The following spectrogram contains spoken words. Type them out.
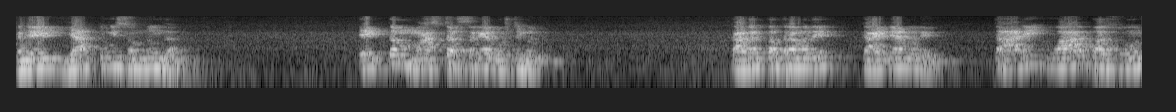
म्हणजे यात तुम्ही समजून जा. एकदम मास्टर सगळ्या गोष्टीमध्ये. कागदपत्रामध्ये कायद्यामध्ये तारीख वारपासून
